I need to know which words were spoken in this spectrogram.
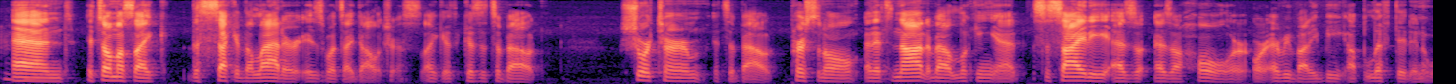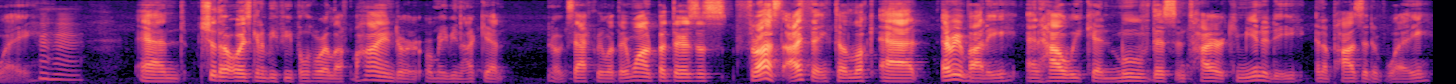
Mm-hmm. And it's almost like the second, the latter is what's idolatrous. Like, because it's about short term, it's about personal, and it's not about looking at society as a, as a whole or, or everybody being uplifted in a way. Mm-hmm. And sure, there are always going to be people who are left behind or, or maybe not get you know, exactly what they want. But there's this thrust, I think, to look at everybody and how we can move this entire community in a positive way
